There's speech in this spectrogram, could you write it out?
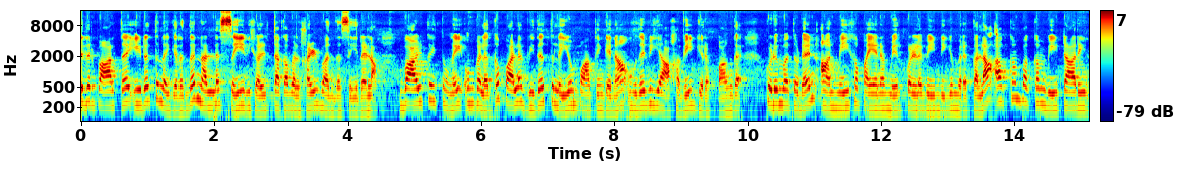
எதிர்பார்த்த இடத்துல இருந்து நல்ல செய்திகள் தகவல்கள் வந்து சேரலாம். வாழ்க்கை துணை உங்களுக்கு பல விதத்திலையும் பார்த்தீங்கன்னா உதவியாகவே இருப்பாங்க. குடும்பத்துடன் ஆன்மீக பயணம் மேற்கொள்ள வேண்டியும் இருக்கலாம். அக்கம் பக்கம் வீட்டாரின்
